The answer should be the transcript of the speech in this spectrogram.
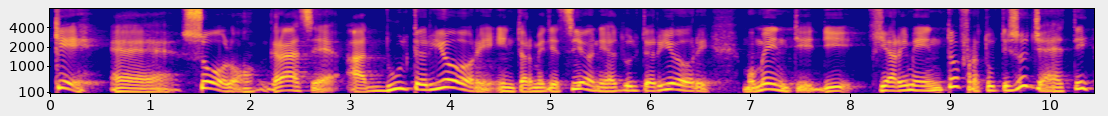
che eh, solo grazie ad ulteriori intermediazioni, ad ulteriori momenti di chiarimento fra tutti i soggetti,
